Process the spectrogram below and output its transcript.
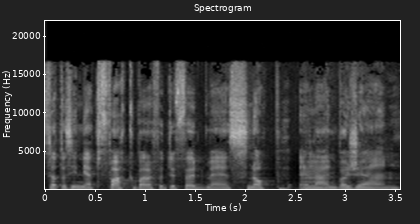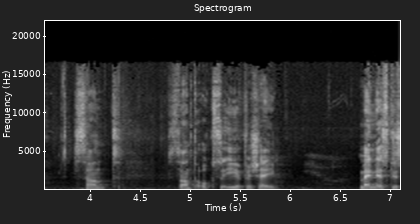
sättas in i ett fack bara för att du är född med en snopp eller Mm. en vagin. Sant. Sant också i och för sig. Men jag skulle,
